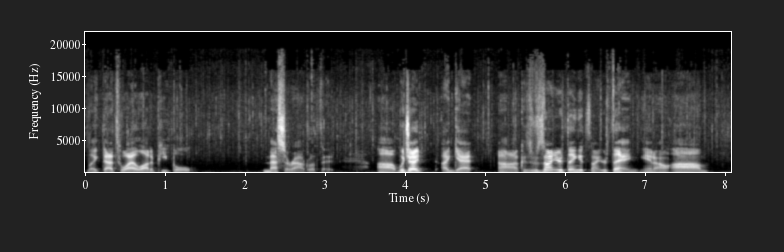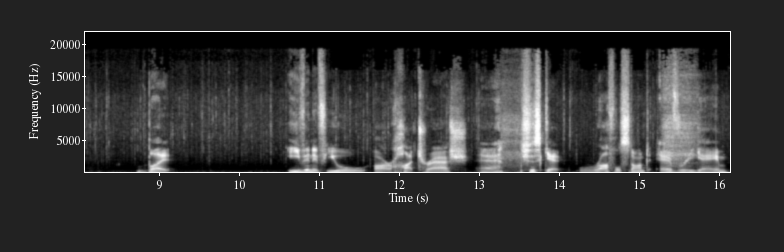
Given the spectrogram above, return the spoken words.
Like that's why a lot of people mess around with it, uh, which I I get because if it's not your thing, it's not your thing, you know. Um, but even if you are hot trash and just get ruffle stomped every game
